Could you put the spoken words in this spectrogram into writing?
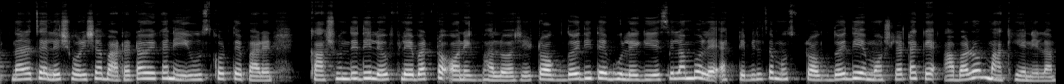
আপনারা চাইলে সরিষা বাটাটাও এখানে ইউজ করতে পারেন। কাসুন্দি দিলেও ফ্লেভারটা অনেক ভালো আসে। টক দই দিতে ভুলে গিয়েছিলাম বলে এক টেবিল চামচ টক দই দিয়ে মশলাটাকে আবারও মাখিয়ে নিলাম।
